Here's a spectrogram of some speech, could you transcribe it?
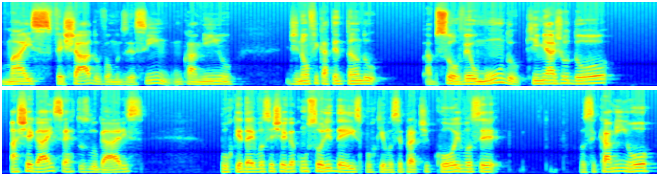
mais fechado, vamos dizer assim, um caminho de não ficar tentando absorver o mundo, que me ajudou a chegar em certos lugares, porque daí você chega com solidez, porque você praticou e você você caminhou.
